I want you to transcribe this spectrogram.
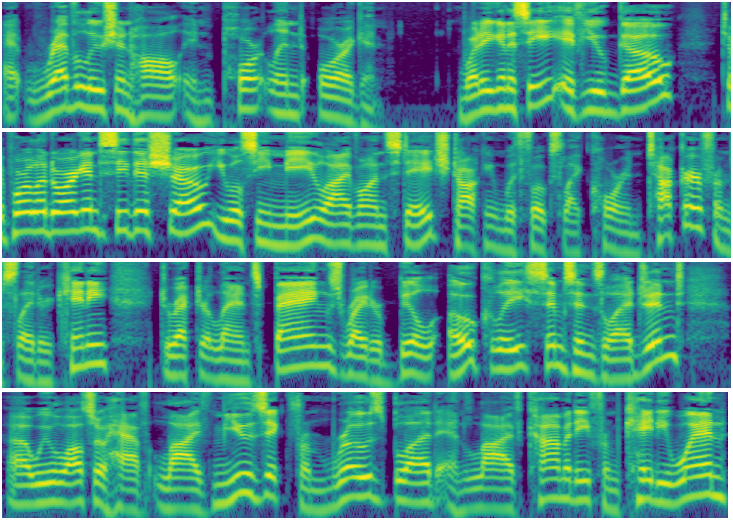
at Revolution Hall in Portland, Oregon. What are you going to see? If you go to Portland, Oregon to see this show, you will see me live on stage talking with folks like Corin Tucker from Sleater-Kinney, director Lance Bangs, writer Bill Oakley, Simpsons legend. Uh, we will also have live music from Roseblood and live comedy from Katie Wen.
